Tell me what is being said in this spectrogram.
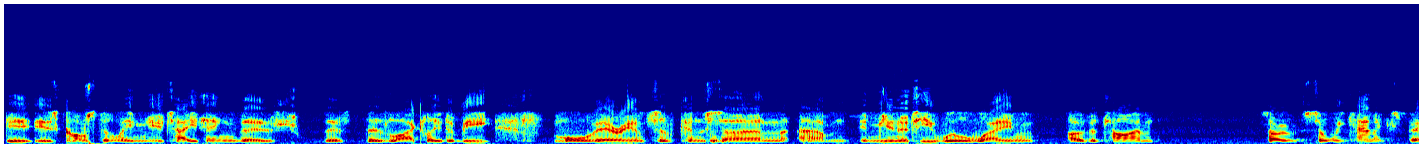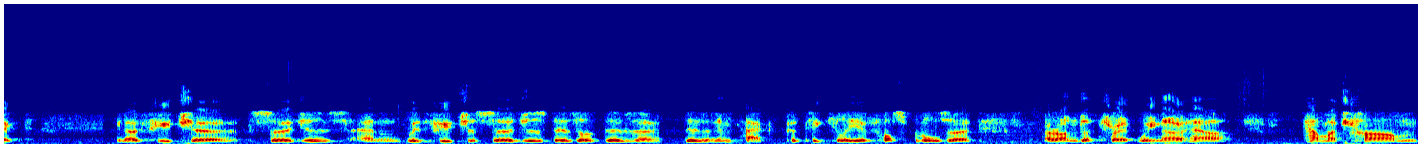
is constantly mutating. There's there's there's likely to be more variants of concern. Um, immunity will wane over time, so so we can expect, you know, future surges, and with future surges, there's a there's a there's an impact, particularly if hospitals are are under threat. We know how how much harm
